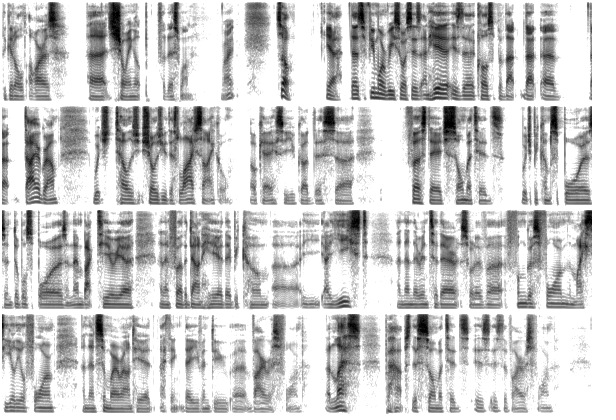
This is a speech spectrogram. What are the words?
the good old R's uh, showing up for this one, right? So, yeah, there's a few more resources, and here is the close up of that that uh, that diagram, which tells shows you this life cycle. Okay, so you've got this uh, first stage somatids, which become spores and double spores, and then bacteria, and then further down here they become uh, a yeast and then they're into their sort of uh, fungus form, the mycelial form, and then somewhere around here, I think they even do uh, virus form unless perhaps this somatids is is the virus form.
